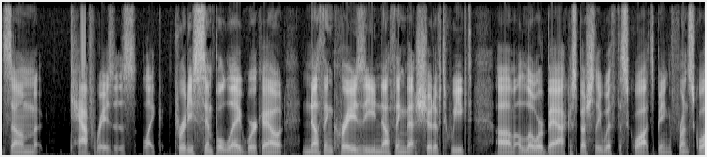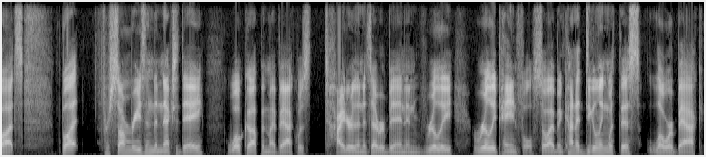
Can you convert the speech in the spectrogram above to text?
some calf raises. Like pretty simple leg workout, nothing crazy, nothing that should have tweaked um, a lower back, especially with the squats being front squats. But for some reason, the next day, woke up and my back was tighter than it's ever been and really, really painful. So I've been kind of dealing with this lower back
